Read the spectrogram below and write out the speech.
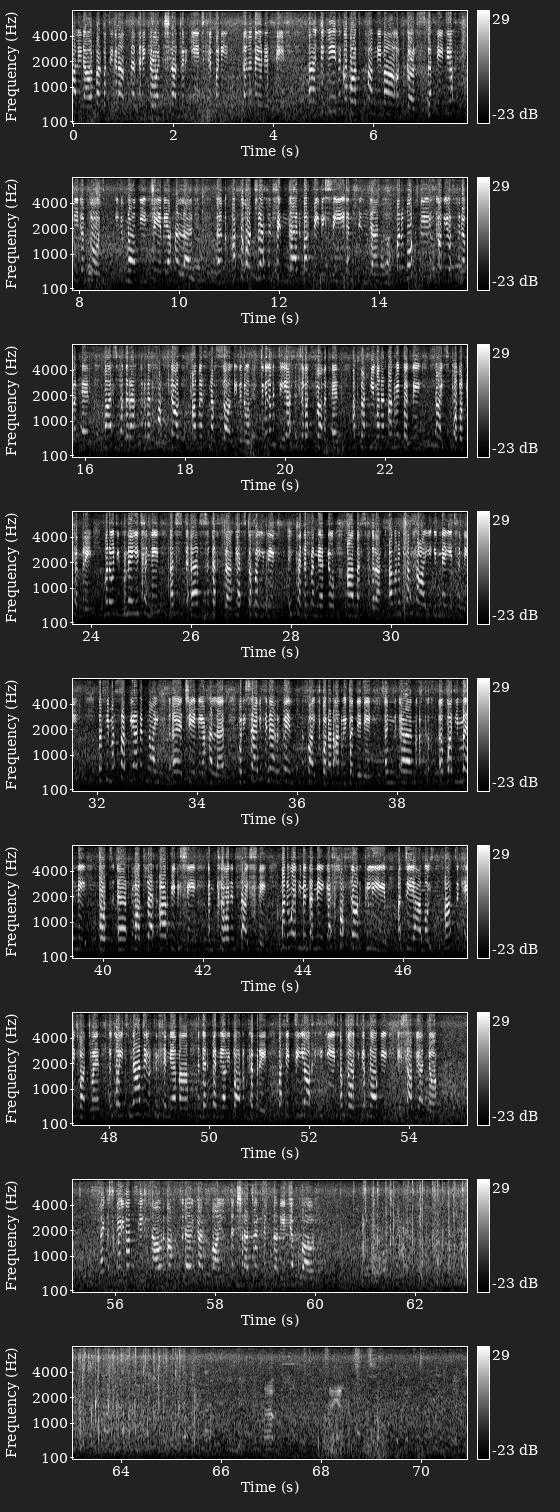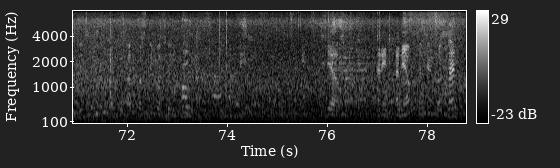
talu nawr fel bod digon amser dyn ni'n clywed y siaradwyr i gyd cyn bod ni yn y mewn i'r llif. Uh, ni gyd yn gwybod pam ni ma wrth gwrs, felly diolch i chi am ddod i gefnogi Jamie a Helen. Um, mae Llywodraeth yn Llundain, mae'r BBC yn Llundain, mae nhw mor beth oddi wrthyn nhw fan hyn, mae Esbydderach yn ymwneud hollol a merthnasol iddyn nhw. Dwi'n meddwl yn deall y sefyllfa fan hyn, ac felly maen nhw'n anwybyddu llais pobl Cymru. Mae nhw wedi gwneud hynny ers, ers y dechrau, ers gyhoeddi cymuned nhw am S4C a maen nhw'n parhau i wneud hynny. Felly mae safiad y gnaeth uh, Jamie a Helen wedi sefyll yn erbyn y ffaith bod nhw'n anwybyddu ni yn, um, ac wedi mynnu bod uh, Llywodraeth a'r BBC yn clywed yn llais ni. Maen nhw wedi mynd â neges hollol glir a diamwys at y ceidfodwyr yn gweud nad yw'r cynlluniau yma yn dderbyniol i bobl Cymru. Felly diolch i chi gyd am ddod i gefnogi eu safiad nhw. Na i dysgwyddo'n syth nawr at uh, Gareth Miles yn siaradwyr gyda ni. Diolch yn fawr. Um, so yeah. Yeah, any, any else?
